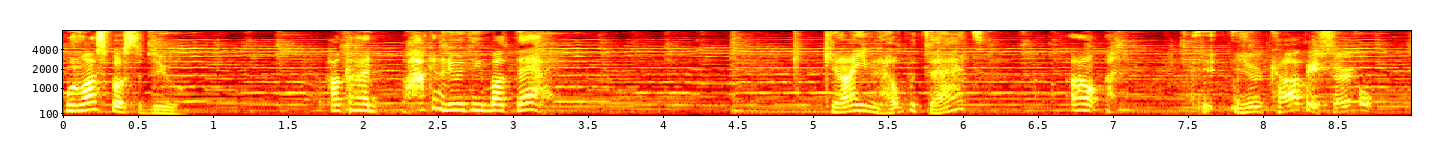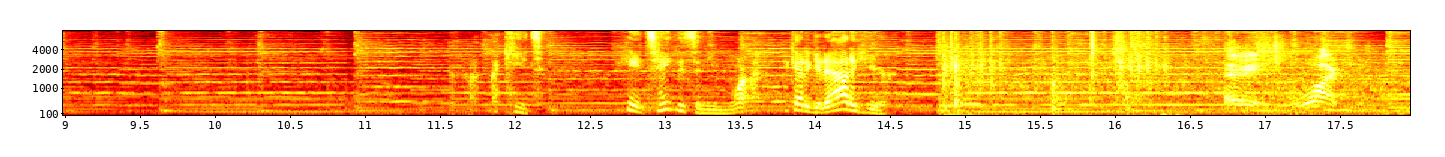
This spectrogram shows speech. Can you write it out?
What am I supposed to do? How can I? How can I do anything about that? Can I even help with that? I don't. Your copy, sir. I- I can't. I can't take this anymore. I gotta get out of here. Hey, watch it.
